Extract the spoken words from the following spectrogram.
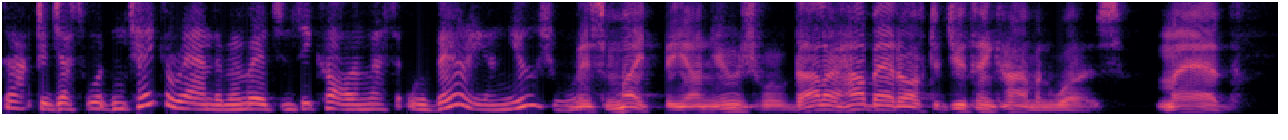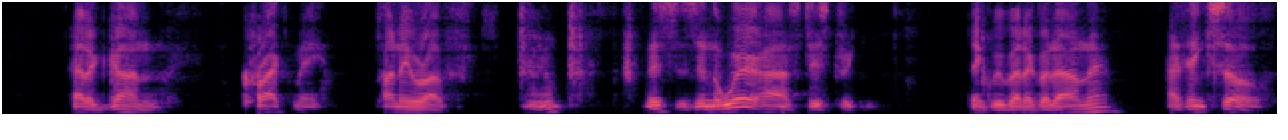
Doctor just wouldn't take a random emergency call unless it were very unusual. This might be unusual. Dollar, how bad off did you think Harmon was? Mad. Had a gun. Cracked me. Plenty rough. Well, this is in the warehouse district. Think we better go down there? I think so.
